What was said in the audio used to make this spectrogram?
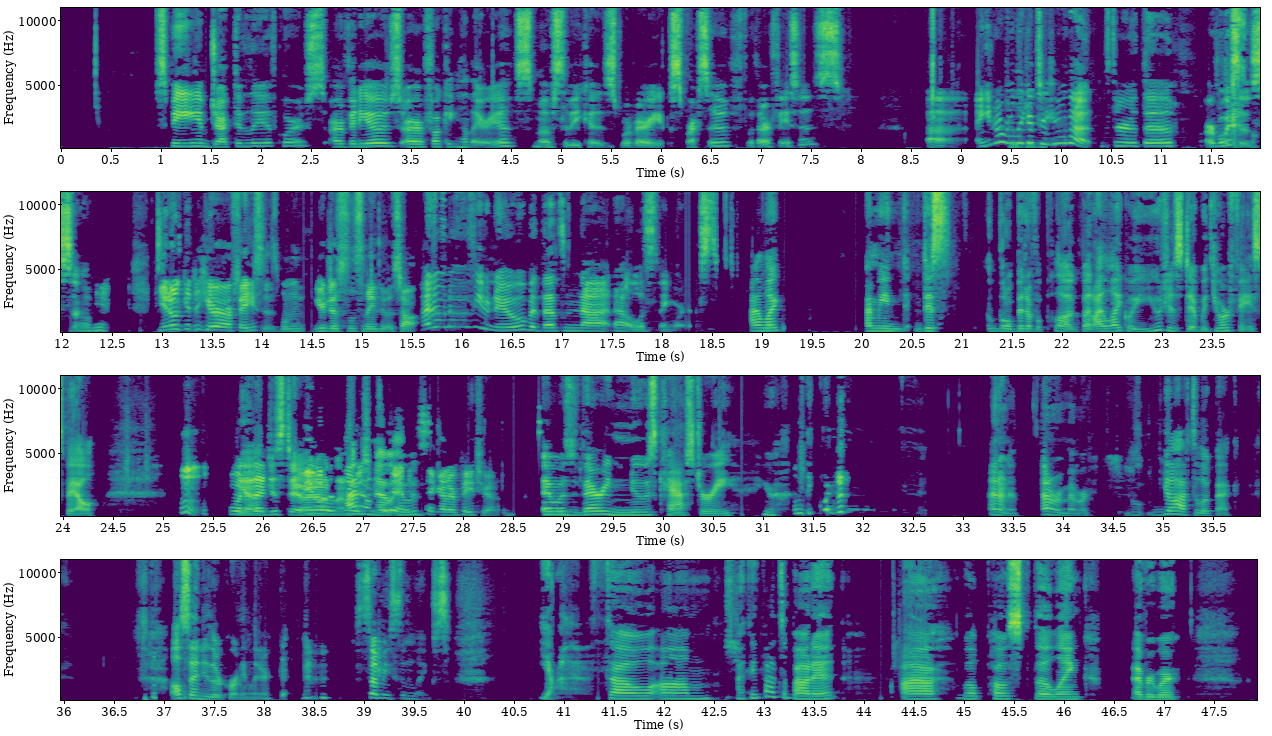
speaking objectively of course our videos are fucking hilarious mostly because we're very expressive with our faces uh and you don't really get to hear that through the our voices so You don't get to hear our faces when you're just listening to us talk. i don't know if you knew but that's not how listening works I like I mean, this a little bit of a plug, but I like what you just did with your face veil. what Yeah. did i just do You i don't know I don't know, it was- Check out our Patreon. It was very newscastery. You I don't know. I don't remember. You'll have to look back. I'll send you the recording later. Send me some links. Yeah. So, um I think that's about it. Uh we'll post the link everywhere.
